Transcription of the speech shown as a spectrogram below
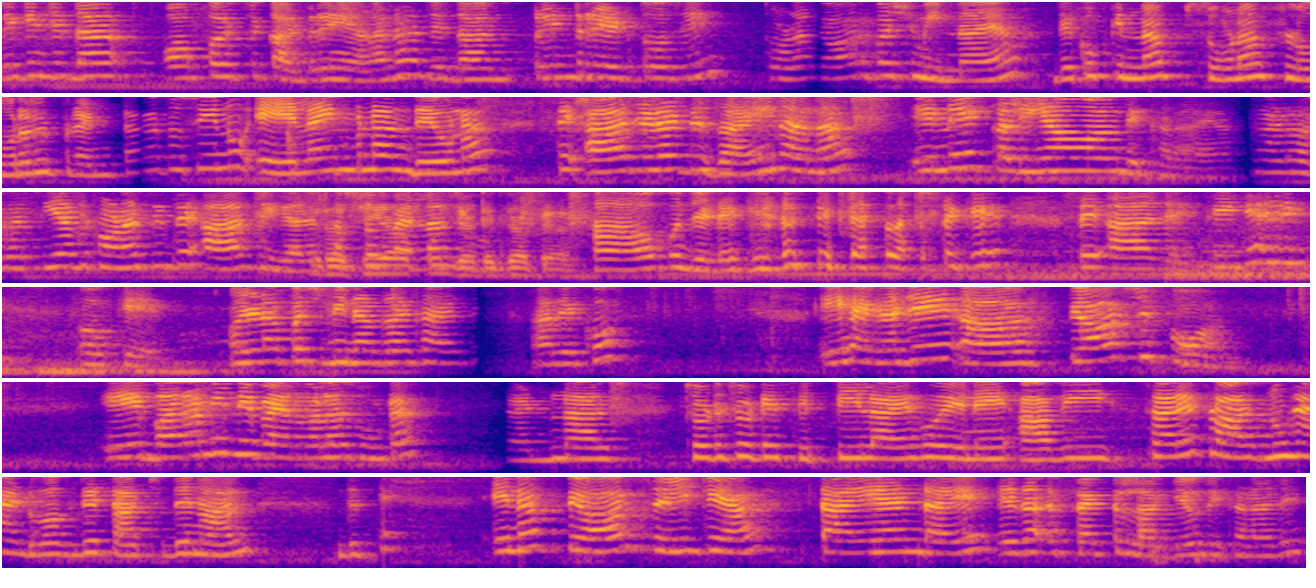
ਲੇਕਿਨ ਜਿੱਦਾਂ ਆਫਰ ਚ ਕੱਢ ਰਹੇ ਆ ਹਨਾ ਜਿੱਦਾਂ ਪ੍ਰਿੰਟ ਰੇਟ ਤੋਂ ਅਸੀਂ ਥੋੜਾ ਪਿਓਰ ਪਸ਼ਮੀਨਾ ਆ। ਦੇਖੋ ਕਿੰਨਾ ਸੋਹਣਾ ਫਲੋਰਲ ਪ੍ਰਿੰਟ ਆ। ਅਗਰ ਤੁਸੀਂ ਇਹਨੂੰ ਏ ਲਾਈਨ ਬਣਾਉਂਦੇ ਹੋ ਨਾ ਤੇ ਆ ਜਿਹੜਾ ਡਿਜ਼ਾਈਨ ਆ ਨਾ ਇਹਨੇ ਕਲੀਆਂ ਵਾਂਗ ਦਿਖਣਾ ਆ। ਹਾਂ ਰਸੀਆ ਦਿਖਾਉਣਾ ਸੀ ਤੇ ਆ ਸੀਗਾ ਜਿਹੜਾ ਸਭ ਤੋਂ ਪਹਿਲਾਂ। ਡਿੱਗਾ ਪਿਆ। ਹਾਂ ਉਹ ਪੁੰਜੇ ਡਿੱਗੇ ਲੱਤ ਕੇ ਤੇ ਆ ਜਾਏ ਠੀਕ ਹੈ ਜੀ? ਓਕੇ ਉਹ ਜਿਹੜਾ ਪਸ਼ਮੀਨਾ ਦਾ ਦਿਖਾਇਆ ਸੀ ਆ ਦੇਖੋ। ਇਹ ਹੈਗਾ ਜੀ ਪਿਓਰ ਸ਼ਿਫੋਨ ਇਹ 12 ਮਹੀਨੇ ਪੈਣ ਵਾਲਾ ਸੂਟ ਹੈ ਰੈਡ ਨਾਲ ਛੋਟੇ ਛੋਟੇ ਸਿੱਪੀ ਲਾਏ ਹੋਏ ਨੇ। ਆ ਵੀ ਸਾਰੇ ਫਲਾਵਰਸ ਨੂੰ ਹੈਂਡਵਰਕ ਦੇ ਟੱਚ ਦੇ ਨਾਲ ਦਿੱਤੇ। ਇਹ ਪਿਓਰ ਸਿਲਕ ਆ, ਟਾਈ ਐਂਡ ਡਾਈ, ਇਹਦਾ ਇਫੈਕਟ ਲੱਗ ਦਿਖਣਾ ਜੀ।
